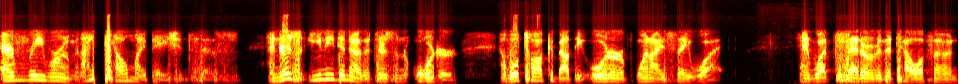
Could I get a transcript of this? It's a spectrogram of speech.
every room and I tell my patients this. And there's you need to know that there's an order, and we'll talk about the order of when I say what and what's said over the telephone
